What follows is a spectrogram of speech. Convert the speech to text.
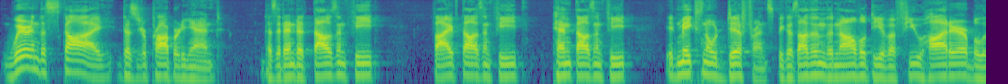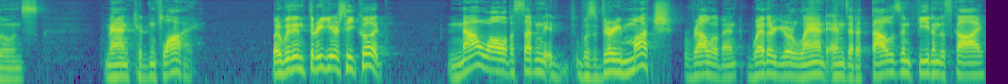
where in the sky does your property end? Does it end at 1,000 feet, 5,000 feet, 10,000 feet? It makes no difference because, other than the novelty of a few hot air balloons, man couldn't fly. But within three years, he could. Now, all of a sudden, it was very much relevant whether your land ends at 1,000 feet in the sky,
